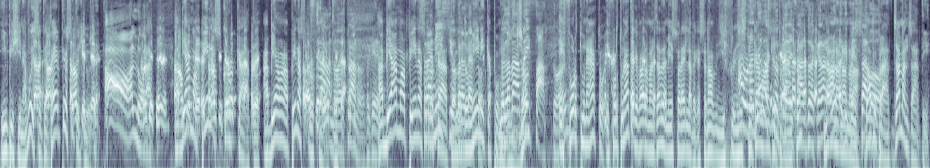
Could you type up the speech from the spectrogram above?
in piscina. Voi Sarà- siete sarà- aperti o siete chiusi? piacere. Oh, allora piacere, abbiamo piacere, appena scroccato. Abbiamo appena scroccato. strano, è strano, perché Abbiamo appena scroccato la domenica Non pomeriggio. l'aveva mai fatto, eh? È fortunato, è fortunato che vada a mangiare da mia sorella perché sennò gli, gli Ah, non a anche il scroccare il pranzo. pranzo No, no, no, no, pensavo- dopo pranzo, già mangiati.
